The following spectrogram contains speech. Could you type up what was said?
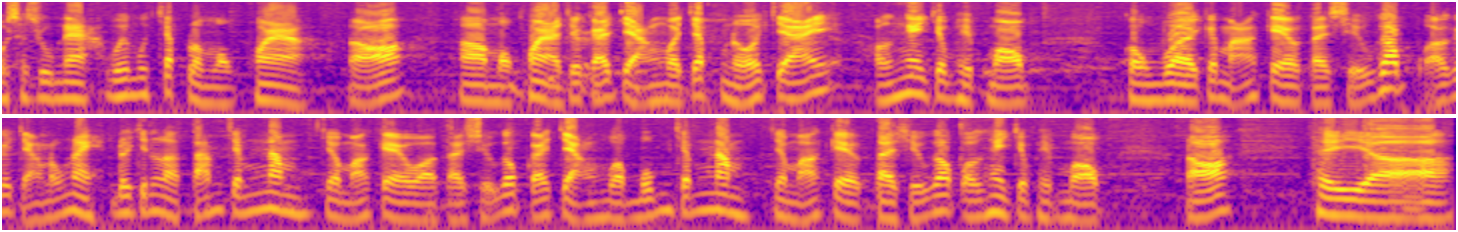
Osasuna với mức chấp là một hòa. Đó à, một hòa cho cả chặn và chấp nửa trái ở ngay trong hiệp 1 còn về cái mã kèo tài xỉu gốc ở cái trận đấu này đó chính là 8.5 cho mã kèo à, tài xỉu gốc cả chặn và 4.5 cho mã kèo tài xỉu gốc ở ngay trong hiệp 1 đó thì uh,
